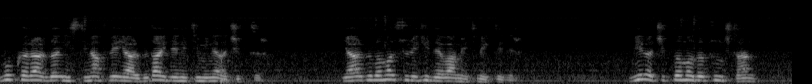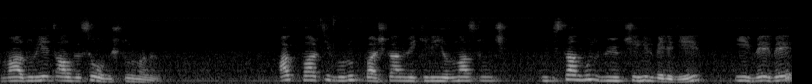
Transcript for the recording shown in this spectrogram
Bu karar da istinaf ve yargıtay denetimine açıktır. Yargılama süreci devam etmektedir. Bir açıklamada Tunç'tan, mağduriyet algısı oluşturmanın. AK Parti Grup Başkan Vekili Yılmaz Tunç, İstanbul Büyükşehir Belediye, İBB,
